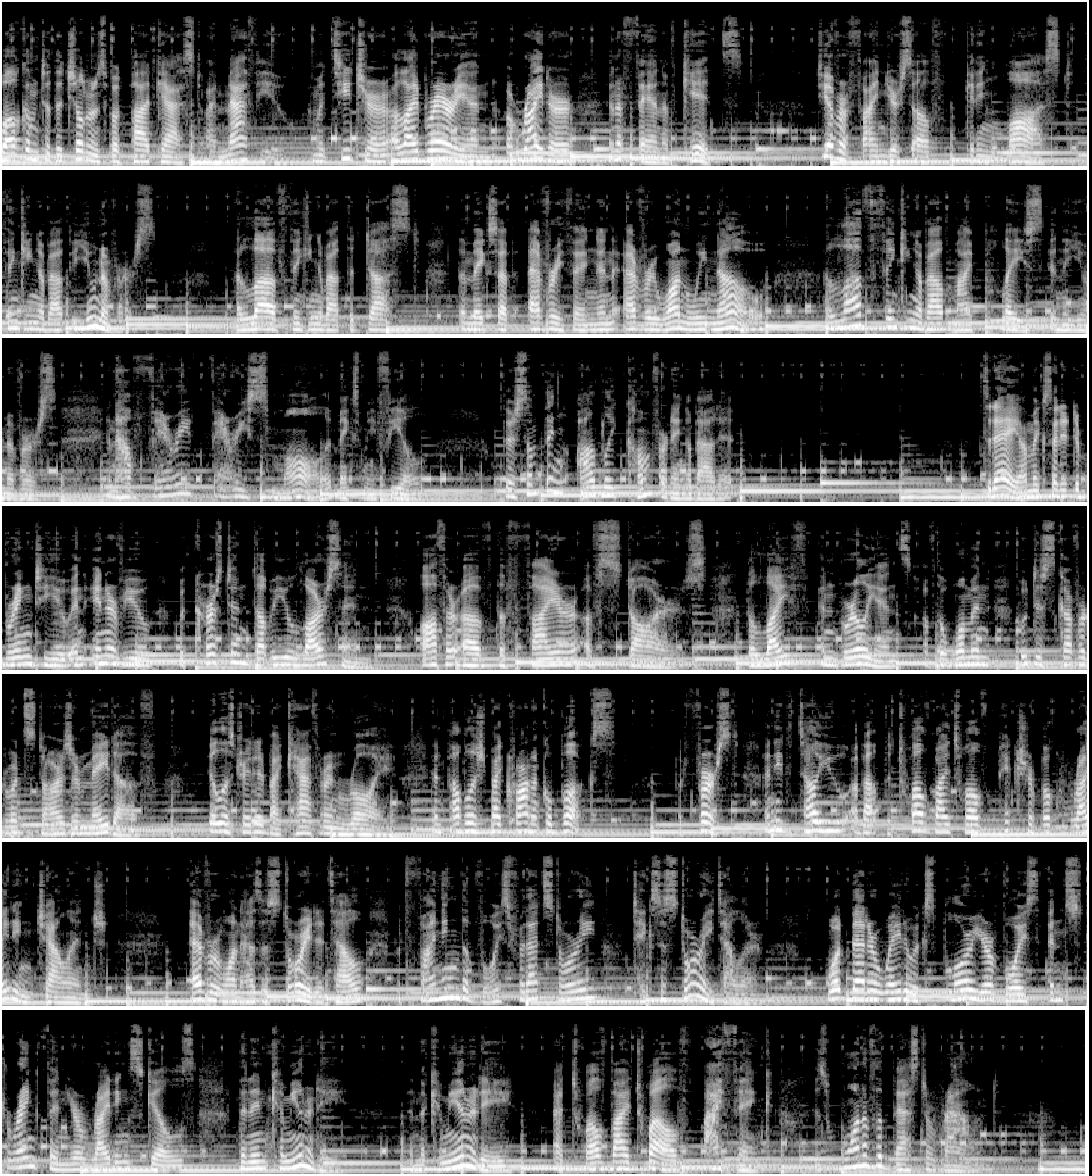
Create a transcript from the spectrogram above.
Welcome to the Children's Book Podcast. I'm Matthew. I'm a teacher, a librarian, a writer, and a fan of kids. Do you ever find yourself getting lost thinking about the universe? I love thinking about the dust that makes up everything and everyone we know. I love thinking about my place in the universe and how very, very small it makes me feel. There's something oddly comforting about it. Today, I'm excited to bring to you an interview with Kirsten W. Larson, author of The Fire of Stars The Life and Brilliance of the Woman Who Discovered What Stars Are Made Of, illustrated by Katherine Roy and published by Chronicle Books. But first, I need to tell you about the 12 by 12 picture book writing challenge. Everyone has a story to tell, but finding the voice for that story takes a storyteller. What better way to explore your voice and strengthen your writing skills than in community? And the community at 12 by 12, I think, is one of the best around.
